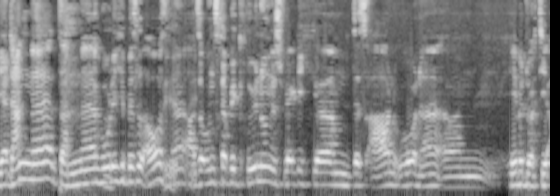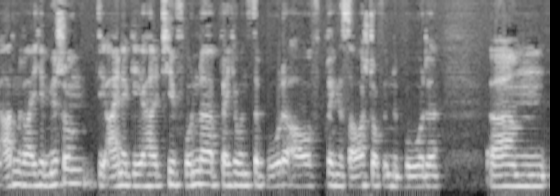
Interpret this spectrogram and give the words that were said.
Ja, dann, ne, dann äh, hole ich ein bisschen aus. Ne? Also unsere Begrünung ist wirklich ähm, das A und O. Ne? Ähm, eben durch die artenreiche Mischung. Die eine gehe halt tief runter, breche uns den Boden auf, bringe Sauerstoff in den Boden. Ähm,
